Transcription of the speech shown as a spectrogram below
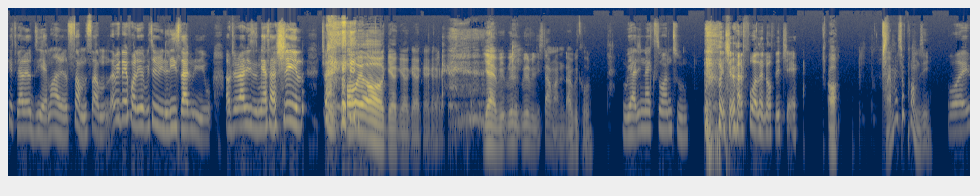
Hit me a little DM or a little some some. Every day for you to release that video. Of Gerrard using me as a shield. oh, yeah, oh, okay, okay, okay, okay, okay. okay. Yeah, we, we'll we'll release that man. That'd be cool. We are the next one too. Gerrard falling off the chair. Oh, why am I so clumsy? Boy,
